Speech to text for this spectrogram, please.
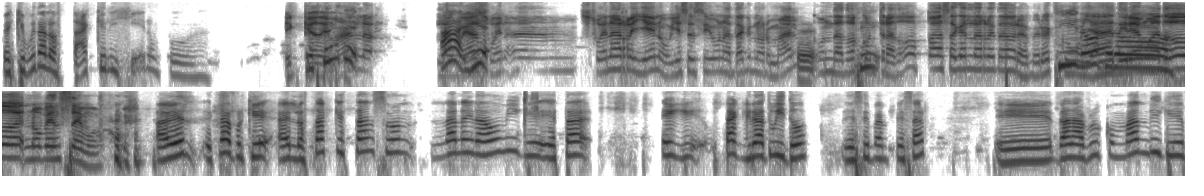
Es que puta los tags que eligieron, po. Es que además la, la Ah, y- suena, suena a relleno. Hubiese sido un ataque normal, Sí. onda 2 Sí. contra 2 para sacar la retadora. Pero es Sí, como no, ya pero- tiremos a todos, no pensemos. A ver, eh, claro, porque eh, los tags que están son Lana y Naomi, que está, eh, tag gratuito, ese para empezar. Eh, Dana Brooke con Mandy, que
